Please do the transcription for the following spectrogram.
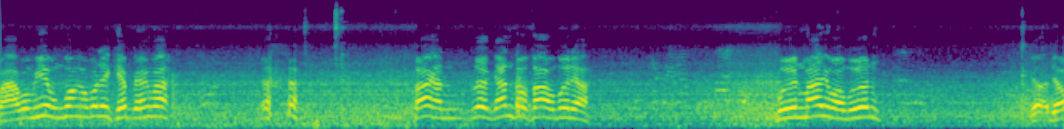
ปลาบ่มีผมว่างก็บ่ได้เก็บแหงว่าพากันเลิกงานเฝ้าๆมื้อเนี่ยหมื่นมาอยู่บ่หมื่นเดี๋ยวเดี๋ยว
